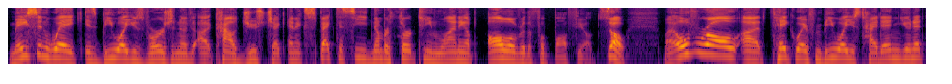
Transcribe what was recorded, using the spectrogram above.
Masen Wake is BYU's version of uh, Kyle Juszczyk, and expect to see number 13 lining up all over the football field. So, my overall uh, takeaway from BYU's tight end unit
